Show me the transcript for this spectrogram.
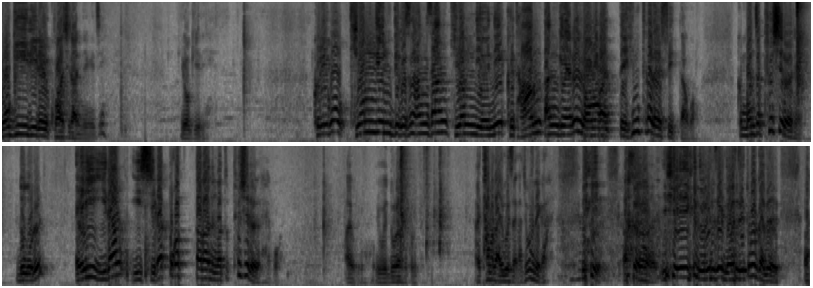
요 길이를 구하시라는 얘기지. 요 길이. 그리고 기억 니은 디귿은 항상 기억 니은이 그 다음 단계를 넘어갈 때 힌트가 될 수 있다고. 그럼 먼저 표시를 해. 누구를? A2랑 EC가 똑같다라는 것도 표시를 하고. 아이고, 이거 노란색 걸로 표시. 아니, 답은 알고 있어가지고, 내가. 어, 이게, 이게 노란색, 노란색 똑같거든. 어,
